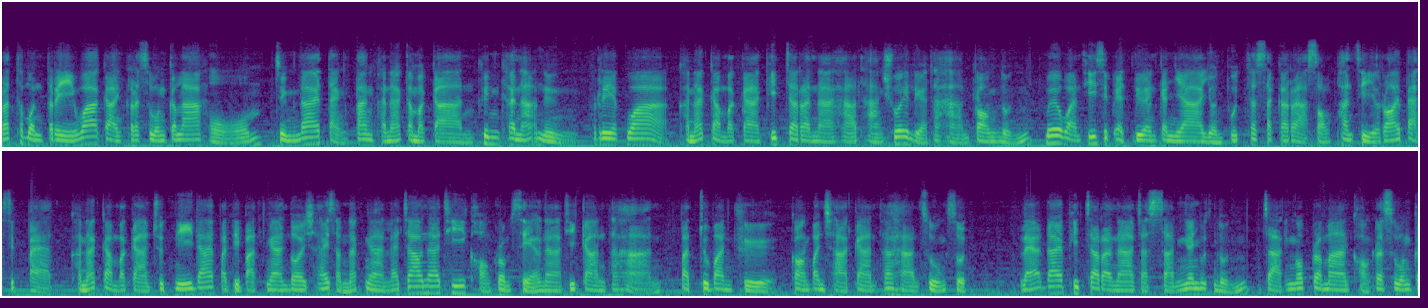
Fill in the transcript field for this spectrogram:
รัฐมนตรีว่าการกระทรวงกลาโหม จึงได้แต่งตั้งคณะกรรมการขึ้นคณะหนึ่ง เรียกว่าคณะกรรมการพิจารณาหาทางช่วยเหลือทหารกองหนุน เมื่อวันที่ 11 เดือนกันยายนพุทธศักราช 2488 คณะกรรมการชุดนี้ได้ปฏิบัติงานโดยใช้สำนักงานและเจ้าหน้าที่ของกรมเสนาธิการทหาร ปัจจุบันคือกองบัญชาการทหารสูงสุด และได้พิจารณาจัดสรรเงินอุดหนุน จากงบประมาณของกระทรวงก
